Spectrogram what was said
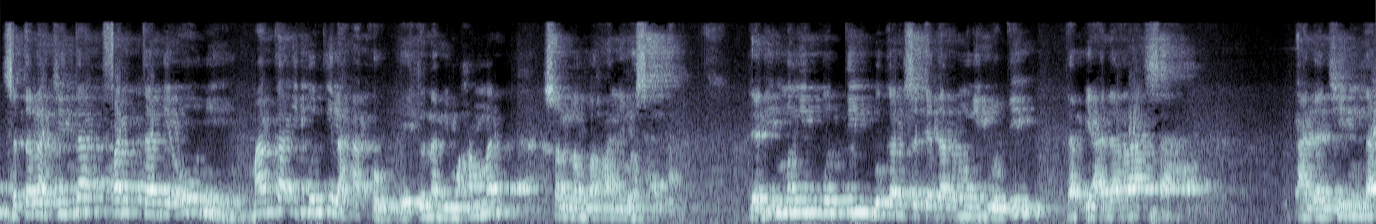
setelah cinta fattabi'uni, maka ikutilah aku, yaitu Nabi Muhammad sallallahu alaihi wasallam. Jadi mengikuti bukan sekedar mengikuti, tapi ada rasa, ada cinta,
